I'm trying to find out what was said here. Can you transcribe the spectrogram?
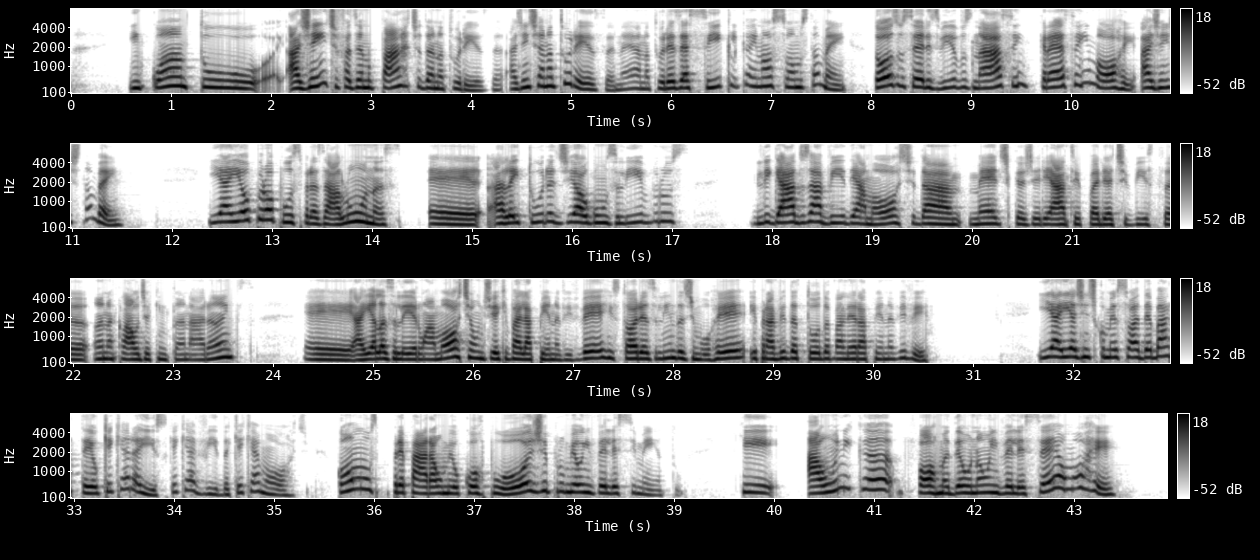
Enquanto a gente fazendo parte da natureza. A gente é natureza, né? A natureza é cíclica e nós somos também. Todos os seres vivos nascem, crescem e morrem. A gente também. E aí eu propus para as alunas é, a leitura de alguns livros ligados à vida e à morte da médica geriatra e paliativista Ana Cláudia Quintana Arantes. É, aí elas leram A Morte é um Dia que Vale a Pena Viver, Histórias Lindas de Morrer e Para a Vida Toda Valer a Pena Viver. E aí a gente começou a debater o que, que era isso, o que, que é vida, o que, que é morte. Como preparar o meu corpo hoje para o meu envelhecimento. Que a única forma de eu não envelhecer é eu morrer.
